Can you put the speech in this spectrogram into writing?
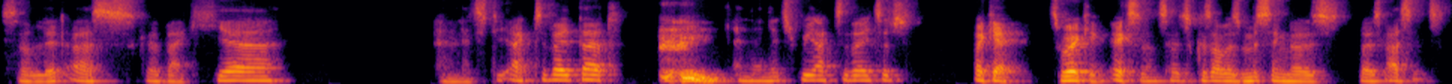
So let us go back here and let's deactivate that and then let's reactivate it. Okay it's working. Excellent. So it's because i was missing those those assets.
